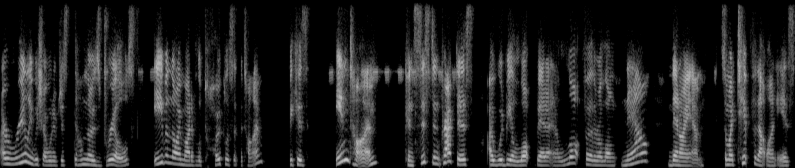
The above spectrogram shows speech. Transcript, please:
I really wish I would have just done those drills even though I might have looked hopeless at the time, because in time, consistent practice, I would be a lot better and a lot further along now than I am. So, my tip for that one is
